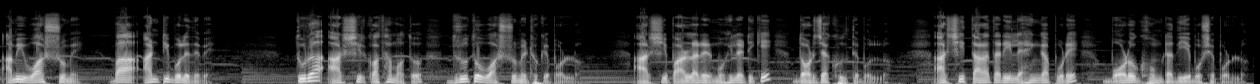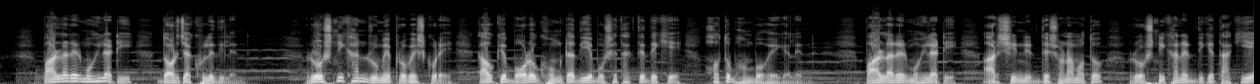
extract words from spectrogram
আমি ওয়াশরুমে, বা আন্টি বলে দেবে। তুরা আরশির কথা মতো দ্রুত ওয়াশরুমে ঢুকে পড়ল। আরশি পার্লারের মহিলাটিকে দরজা খুলতে বলল। আরশি তাড়াতাড়ি লেহেঙ্গা পরে বড় ঘোমটা দিয়ে বসে পড়ল। পার্লারের মহিলাটি দরজা খুলে দিলেন। রোশনি খান রুমে প্রবেশ করে কাউকে বড় ঘোমটা দিয়ে বসে থাকতে দেখে হতভম্ব হয়ে গেলেন। পার্লারের মহিলাটি আরশির নির্দেশনা মতো রোশনি খানের দিকে তাকিয়ে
